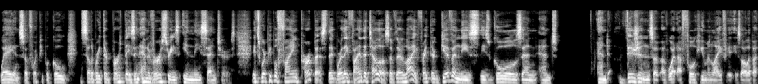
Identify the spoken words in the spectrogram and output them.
way and so forth. People go and celebrate their birthdays and anniversaries in these centers. It's where people find purpose, that where they find the telos of their life, right? They're given these, these goals and, and and visions of, of what a full human life is all about.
